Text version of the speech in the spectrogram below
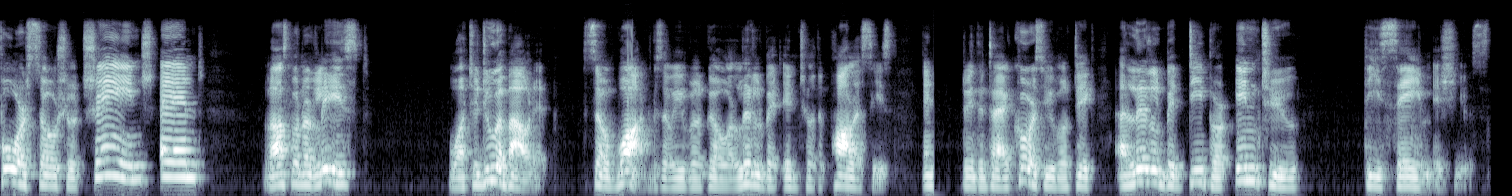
for social change? And last but not least, what to do about it. So what? So we will go a little bit into the policies. And during the entire course, we will dig a little bit deeper into these same issues.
